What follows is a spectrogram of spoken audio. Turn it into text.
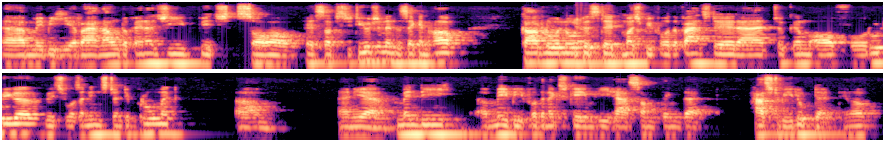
uh, maybe he ran out of energy, which saw his substitution in the second half. Carlo noticed it much before the fans did and took him off for Rudiger, which was an instant improvement. Um, and yeah, Mendy, uh, maybe for the next game, he has something that has to be looked at. You know,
